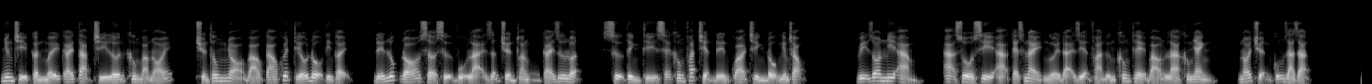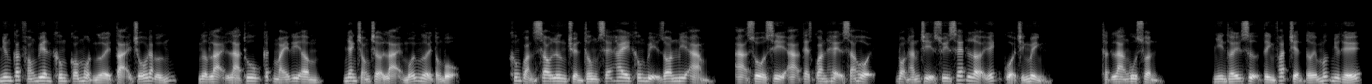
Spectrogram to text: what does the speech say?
nhưng chỉ cần mấy cái tạp chí lớn không báo nói, truyền thông nhỏ báo cáo khuyết thiếu độ tin cậy, đến lúc đó sở sự vụ lại dẫn truyền thoáng cái dư luận, sự tình thì sẽ không phát triển đến quá trình độ nghiêm trọng. Vị johnny ảm a s o c a test này, người đại diện phản ứng không thể bảo là không nhanh, nói chuyện cũng già dặn nhưng các phóng viên không có một người tại chỗ đáp ứng, ngược lại là thu cất máy ghi âm, nhanh chóng trở lại mỗi người tổng bộ. Không quản sau lưng truyền thông sẽ hay không bị johnny ảm, ạ s xì ạ test quan hệ xã hội, bọn hắn chỉ suy xét lợi ích của chính mình. Thật là ngu xuẩn. Nhìn thấy sự tình phát triển tới mức như thế,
